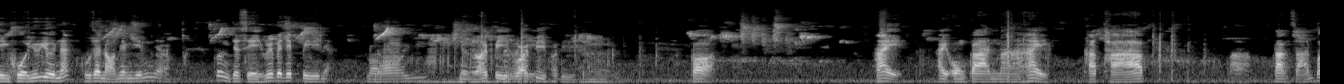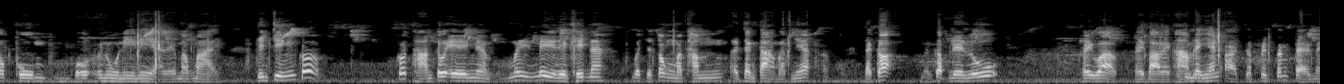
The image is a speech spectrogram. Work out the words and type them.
ริงๆครูอายุยืนนะครูถนอมยังยิ้มเนี่ยเพิ่งจะเสียชีวิตไปได้ปีเนี่ยร้อยหนึ่งร้อยปีปีร้อยปีพอดีอืมก็ให้ให้องค์การมาให้คาถาอ่าตั้งสารพระภูมิโบนู่นนี่นี่อะไรมากมาย จริง ๆ ก็ก็ถามตัวเองเนี่ย ไม่ไม่ได้คิดนะว่าจะต้องมาทำอะไรต่าง ๆ แบบเนี้ยครับผมแต่ก็เหมือนกับเรียนรู้ใช่ว่าใครบาใครขามอะไรเงี้ยอาจจะเป็นตั้งแต่ใน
